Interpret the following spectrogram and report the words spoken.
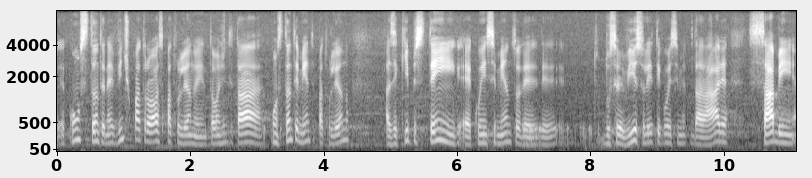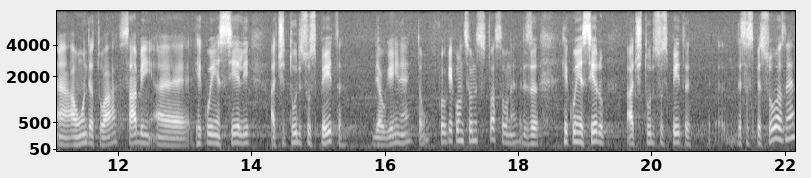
é constante, né? 24 horas patrulhando. Então a gente está constantemente patrulhando. As equipes têm é, conhecimento de, de, do serviço, ali, têm conhecimento da área, sabem aonde atuar, sabem é, reconhecer ali atitude suspeita de alguém, né? Então foi o que aconteceu nessa situação, né? Eles é, reconheceram a atitude suspeita dessas pessoas, né?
